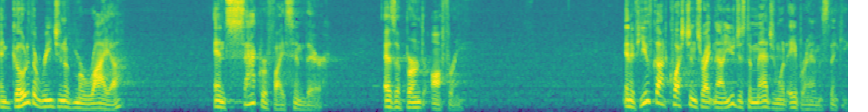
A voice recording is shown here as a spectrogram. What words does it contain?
and go to the region of Moriah and sacrifice him there as a burnt offering. And if you've got questions right now, you just imagine what Abraham is thinking.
